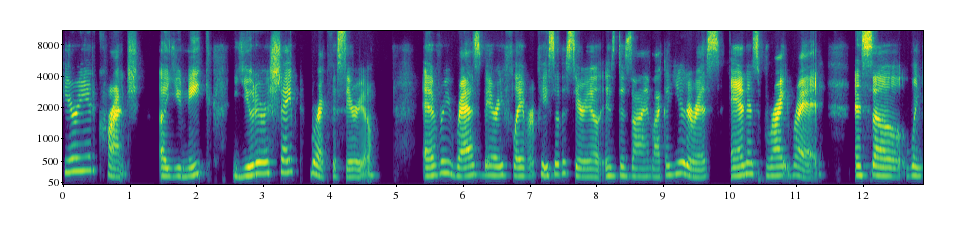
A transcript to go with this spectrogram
Period Crunch, a unique uterus shaped breakfast cereal. Every raspberry flavored piece of the cereal is designed like a uterus and it's bright red. And so when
